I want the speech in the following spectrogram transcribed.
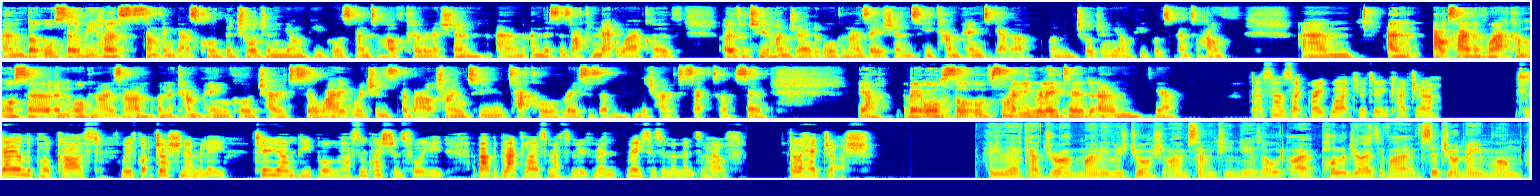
Um, but also, we host something that's called the Children and Young People's Mental Health Coalition. Um, and this is like a network of over 200 organizations who campaign together on children and young people's mental health. Um, and outside of work, I'm also an organizer on a campaign called Charity So White, which is about trying to tackle racism in the charity sector. So, yeah, they're all sort of slightly related. Um, yeah. That sounds like great work you're doing, Kadra. Today on the podcast, we've got Josh and Emily, two young people who have some questions for you about the Black Lives Matter movement, racism, and mental health. Go ahead, Josh. Hey there, Kadra. My name is Josh and I am 17 years old. I apologise if I have said your name wrong.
